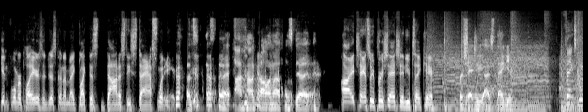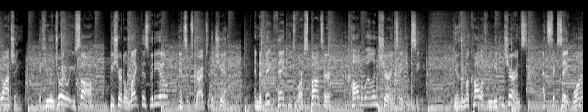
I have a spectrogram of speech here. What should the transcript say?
getting former players and just going to make like this dynasty staff. What do you? let's, let's do it. I'll call him up. Let's do it. All right, Chance. We appreciate you, and you take care. Appreciate you guys. Thank you. Thanks for watching. If you enjoyed what you saw, be sure to like this video and subscribe to the channel. And a big thank you to our sponsor, Caldwell Insurance Agency. Give them a call if you need insurance at 681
